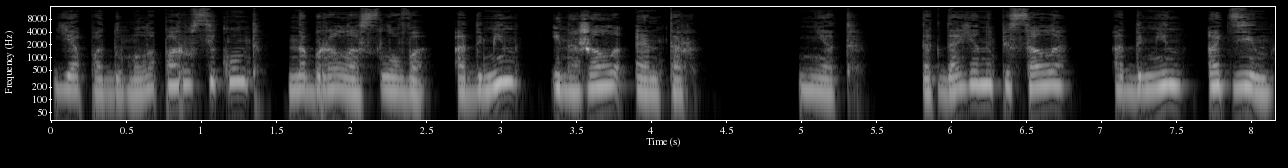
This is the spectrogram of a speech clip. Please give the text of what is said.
Я подумала пару секунд, набрала слово «админ» и нажала Enter. Нет, тогда я написала «админ 1»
